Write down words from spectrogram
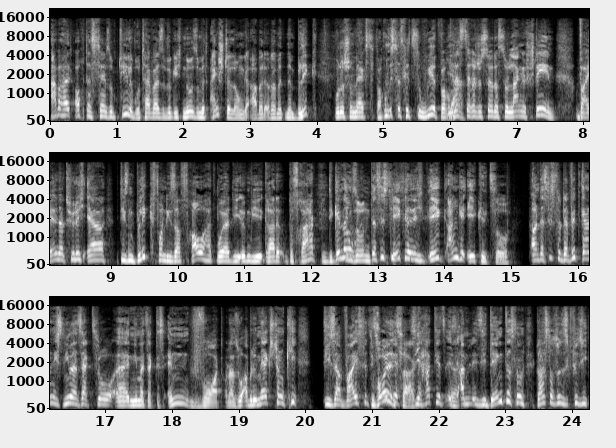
aber halt auch das sehr subtile, wo teilweise wirklich nur so mit Einstellungen gearbeitet oder mit einem Blick, wo du schon merkst, warum ist das jetzt so weird, warum Ja. lässt der Regisseur das so lange stehen? Weil natürlich er diesen Blick von dieser Frau hat, wo er die irgendwie gerade befragt und die gibt Genau, ihm so ein das ist die ekelig, ek, angeekelt so. Und das ist so, da wird gar nichts, niemand sagt so, äh, niemand sagt das N-Wort oder so, aber du merkst schon, okay, dieser weiße Sie wollen's Zeuge, sagen. Sie hat jetzt, Ja. sie denkt es nun, du hast doch so das Gefühl, sie,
